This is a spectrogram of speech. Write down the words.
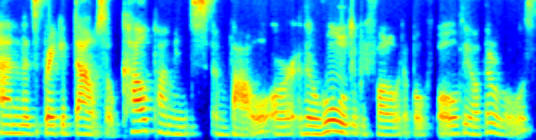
and let's break it down. So, kalpa means a vow or the rule to be followed above all the other rules.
